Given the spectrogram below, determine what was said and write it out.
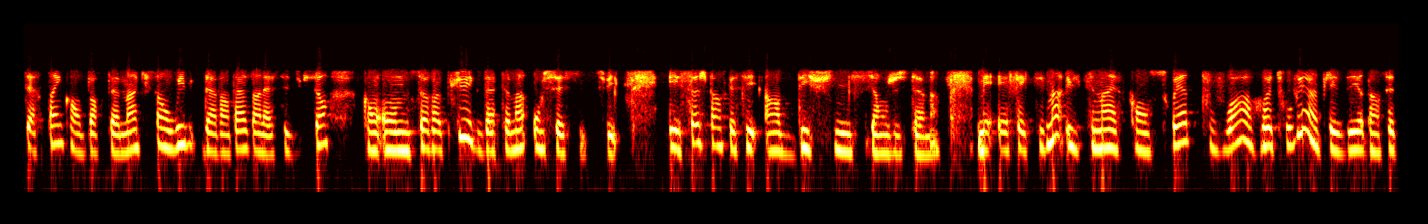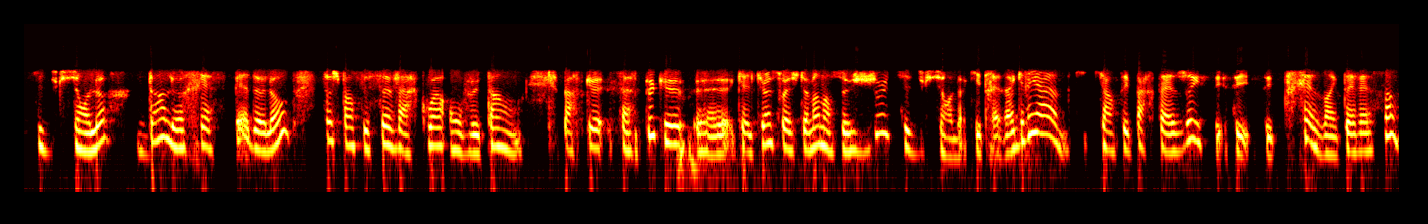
certains comportements qui sont, oui, davantage dans la séduction, qu'on ne saura plus exactement où se situer. Et ça, je pense que c'est en définition, justement. Mais effectivement, ultimement, est-ce qu'on souhaite pouvoir retrouver un plaisir dans cette séduction-là, dans le respect de l'autre? Ça, je pense que c'est ce vers quoi on veut tendre. Parce que ça se peut que euh, quelqu'un soit justement dans ce jeu de séduction-là, qui est très agréable, qui, quand c'est partagé, c'est très intéressant.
